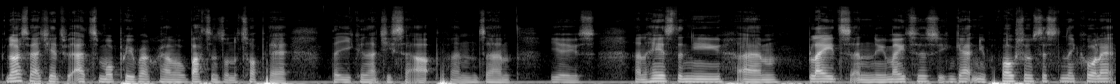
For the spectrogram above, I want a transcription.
But nice to actually had to add some more pre-programmable buttons on the top here that you can actually set up and um, use. And here's the new um, blades and new motors you can get, new propulsion system they call it.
